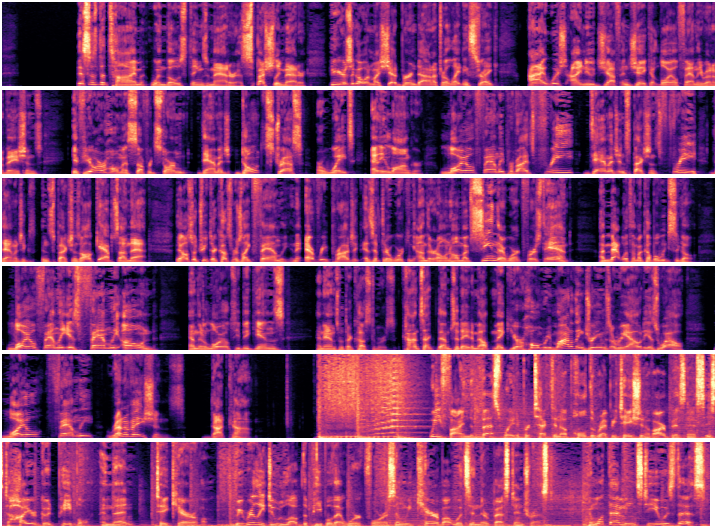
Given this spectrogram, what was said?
this is the time when those things matter, especially matter. A few years ago, when my shed burned down after a lightning strike, I wish I knew Jeff and Jake at Loyal Family Renovations. If your home has suffered storm damage, don't stress or wait any longer. Loyal Family provides free damage inspections, free damage inspections, all caps on that. They also treat their customers like family and every project as if they're working on their own home. I've seen their work firsthand. I met with them a couple weeks ago. Loyal Family is family owned, and their loyalty begins and ends with their customers. Contact them today to help make your home remodeling dreams a reality as well. LoyalFamilyRenovations.com. We find the best way to protect and uphold the reputation of our business is to hire good people and then take care of them. We really do love the people that work for us and we care about what's in their best interest. And what that means to you is this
